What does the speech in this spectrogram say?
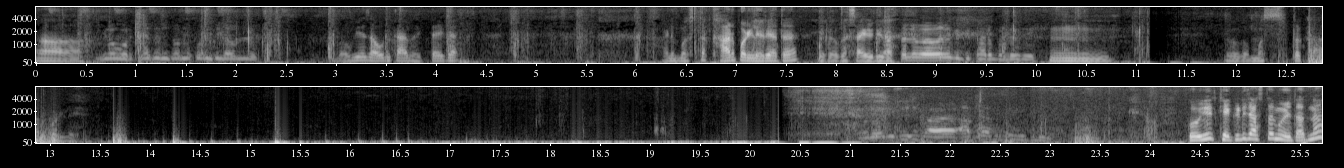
हा. वरती अजून दोन कोणती लावली बघूया जाऊन काय भेटतंय काय. आणि मस्त खार पडले रे आता. हे बघा साईडला. किती खार पडले हम्म. हे बघा मस्त खार पडले. कोयनीत खेकडी जास्त मिळतात ना?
